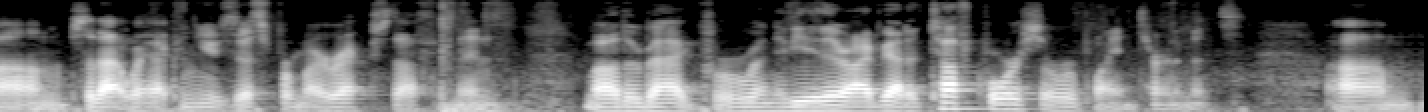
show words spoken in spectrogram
Um, so that way I can use this for my rec stuff, and then my other bag for when either I've got a tough course or we're playing tournaments. Um,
